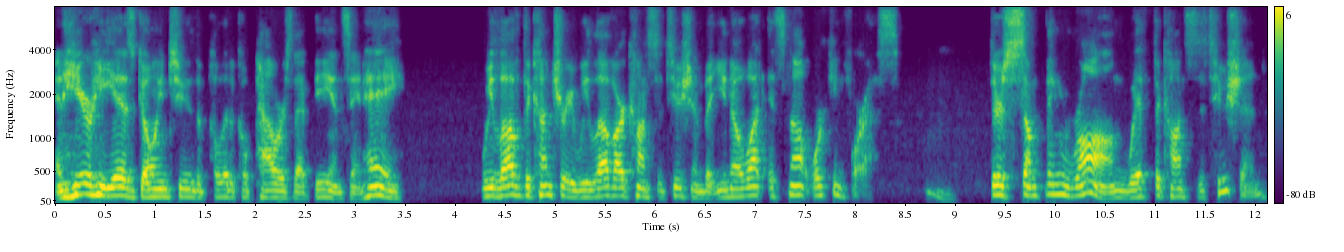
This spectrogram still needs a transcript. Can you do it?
And here he is going to the political powers that be and saying, "Hey, we love the country, we love our constitution, but you know what? It's not working for us. Hmm. There's something wrong with the constitution.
